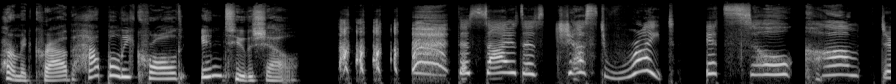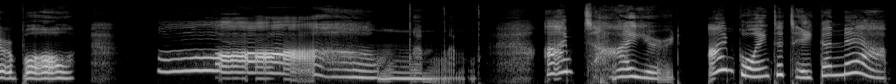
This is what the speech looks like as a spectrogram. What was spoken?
Hermit Crab happily crawled into the shell. the size is just right. It's so comfortable. I'm tired. I'm going to take a nap.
